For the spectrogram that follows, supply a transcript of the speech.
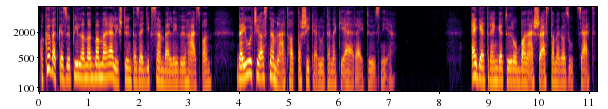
A következő pillanatban már el is tűnt az egyik szemben lévő házban, de Julcsi azt nem láthatta, sikerült-e neki elrejtőznie. Egetrengető robbanás rázta meg az utcát,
